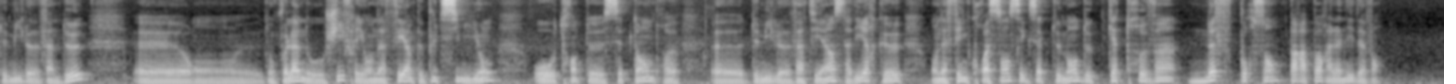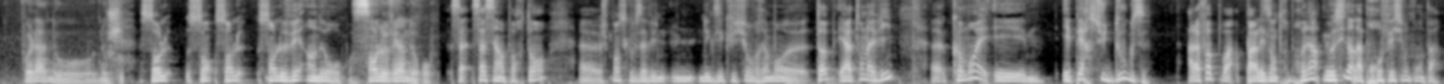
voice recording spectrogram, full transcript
2022. donc voilà nos chiffres et on a fait un peu plus de 6 millions au 30 septembre 2021, c'est-à-dire qu'on a fait une croissance exactement de 89% par rapport à l'année d'avant. Voilà nos, chiffres. Sans, sans, lever un euro. Sans lever un euro. Ça, c'est important. Euh, je pense que vous avez une, exécution vraiment euh, top. Et à ton avis, euh, comment est, perçu Dougs, à la fois par, par, les entrepreneurs, mais aussi dans la profession compta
